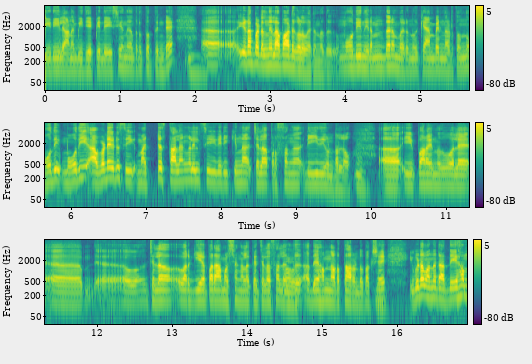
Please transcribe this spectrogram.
രീതിയിലാണ് ബി ജെ പി ദേശീയ നേതൃത്വത്തിന്റെ ഇടപെടൽ നിലപാടുകൾ വരുന്നത്. മോദി നിരന്തരം വരുന്നു ക്യാമ്പയിൻ നടത്തുന്നു. മോദി മോദി അവിടെ ഒരു മറ്റ് സ്ഥലങ്ങളിൽ സ്വീകരിക്കുന്ന ചില പ്രസംഗ രീതി ഉണ്ടല്ലോ. ഈ പറയുന്നത് പോലെ ചില വർഗീയ പരാമർശങ്ങളൊക്കെ ചില സ്ഥലത്ത് അദ്ദേഹം നടത്താറുണ്ട്. പക്ഷേ ഇവിടെ വന്നിട്ട് അദ്ദേഹം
